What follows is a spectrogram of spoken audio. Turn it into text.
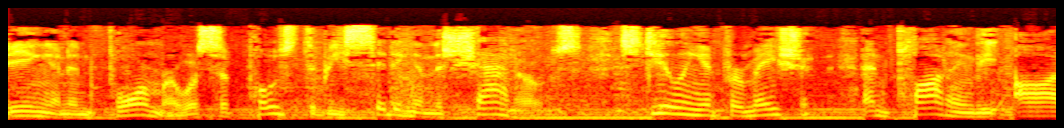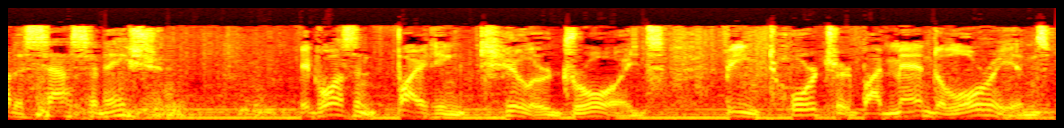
Being an informer was supposed to be sitting in the shadows, stealing information, and plotting the odd assassination. It wasn't fighting killer droids, being tortured by Mandalorians,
